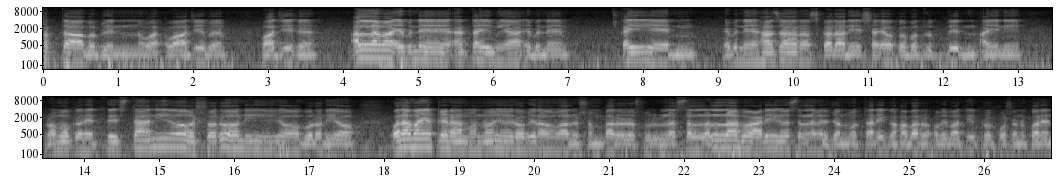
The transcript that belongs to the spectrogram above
খত্তাব বিন ওয়া- ওয়াজিব, ওয়াজিহ, আল্লামা ইবনে আতাইমিয়া ইবনে কাইয়েম এমনি হাজার আসকারানি শায়ক বদরুদ্দিন আইনি, প্রমুখ নেতৃস্থানীয়, স্মরণীয়, বরণীয় ওলামায়ে কেরাম রবির আউ্বাল সোমবার রসুল্লাহ সাল্লাহ আলী জন্ম তারিখ হবার অভিমতি পোষণ করেন।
